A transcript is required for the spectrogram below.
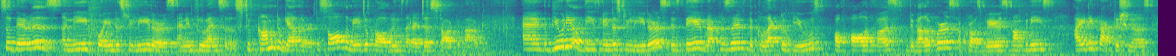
So there is a need for industry leaders and influencers to come together to solve the major problems that I just talked about. And the beauty of these industry leaders is they represent the collective views of all of us developers across various companies, IT practitioners,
